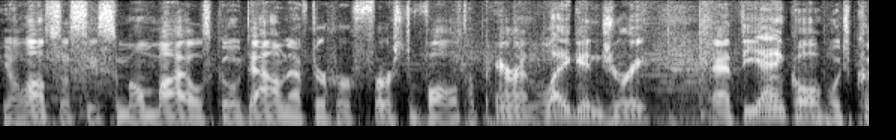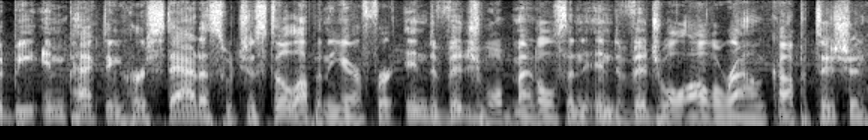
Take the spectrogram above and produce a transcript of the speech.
You'll also see Simone Biles go down after her first vault, apparent leg injury at the ankle, which could be impacting her status, which is still up in the air for individual medals and individual all around competition.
